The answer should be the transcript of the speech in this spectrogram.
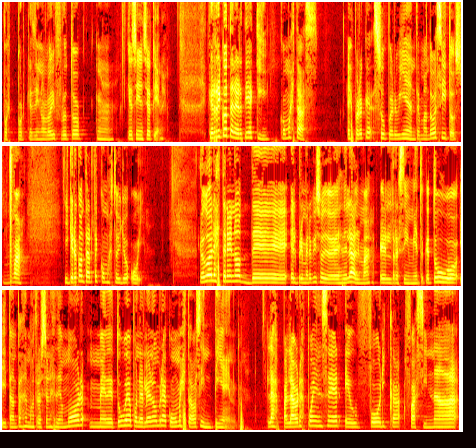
Pues porque si no lo disfruto, mm, ¿qué ciencia tiene? Qué rico tenerte aquí. ¿Cómo estás? Espero que súper bien. Te mando besitos. Y quiero contarte cómo estoy yo hoy. Luego del estreno del primer episodio de Desde el Alma, el recibimiento que tuvo y tantas demostraciones de amor, me detuve a ponerle nombre a cómo me estaba sintiendo. Las palabras pueden ser eufórica, fascinada,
